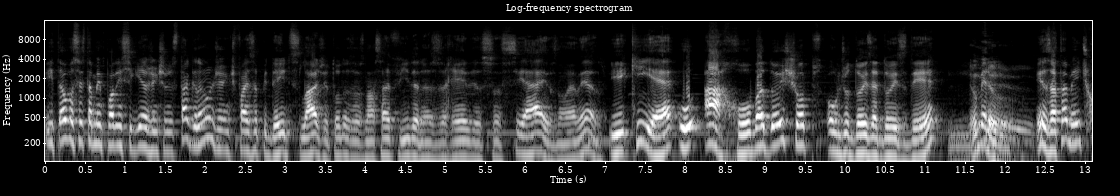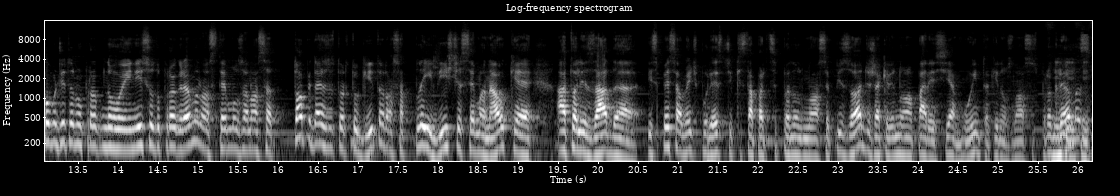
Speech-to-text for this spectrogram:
Então vocês também podem seguir a gente no Instagram, onde a gente faz updates lá de todas as nossas vidas nas redes sociais, não é mesmo? E que é o arroba dois shops, onde o 2 é 2D. Número. Exatamente, como dito no, no início do programa, nós temos a nossa Top 10 do Tortuguita, a nossa playlist semanal, que é atualizada especialmente por este que está participando do nosso episódio, já que ele não aparecia muito aqui nos nossos programas.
